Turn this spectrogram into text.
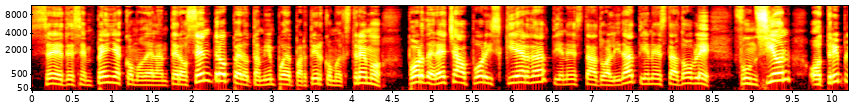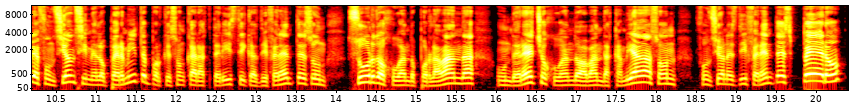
se desempeña como delantero centro, pero también puede partir como extremo por derecha o por izquierda. Tiene esta dualidad, tiene esta doble función o triple función, si me lo permite, porque son características diferentes. Un zurdo jugando por la banda, un derecho jugando a banda cambiada. Son funciones diferentes, pero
